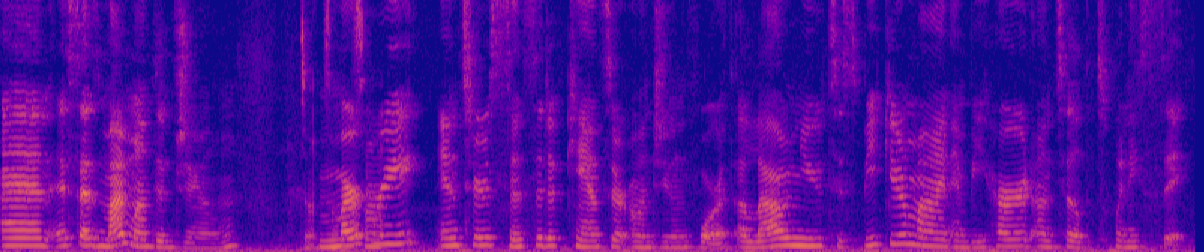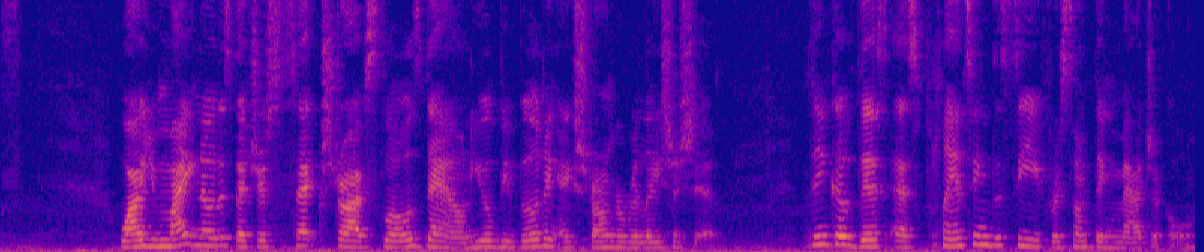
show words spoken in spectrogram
And it says my month of June. Mercury enters sensitive Cancer on June 4th, allowing you to speak your mind and be heard until the 26th. While you might notice that your sex drive slows down, you'll be building a stronger relationship. Think of this as planting the seed for something magical.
